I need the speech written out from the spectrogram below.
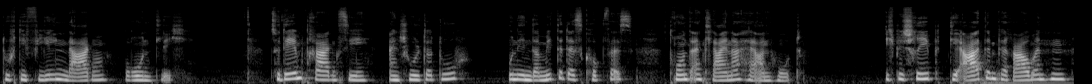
durch die vielen Lagen rundlich. Zudem tragen sie ein Schultertuch und in der Mitte des Kopfes thront ein kleiner Herrenhut. Ich beschrieb die atemberaubenden,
